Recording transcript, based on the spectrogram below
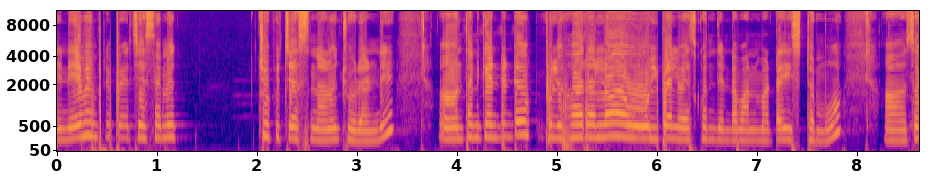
నేను ఏమేమి ప్రిపేర్ చేశాను చూపించేస్తున్నాను చూడండి. తనకి ఏంటంటే పులిహోరలో ఉల్లిపాయలు వేసుకొని తినడం అనమాట ఇష్టము. సో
